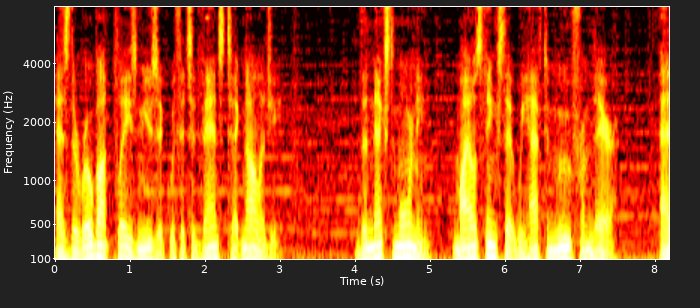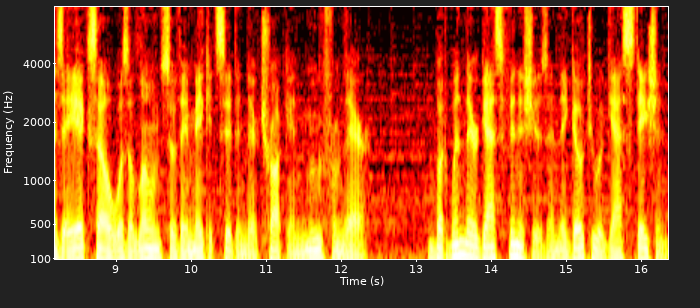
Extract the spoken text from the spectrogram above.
as the robot plays music with its advanced technology. The next morning, Miles thinks that we have to move from there. As AXL was alone so they make it sit in their truck and move from there. But when their gas finishes and they go to a gas station,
